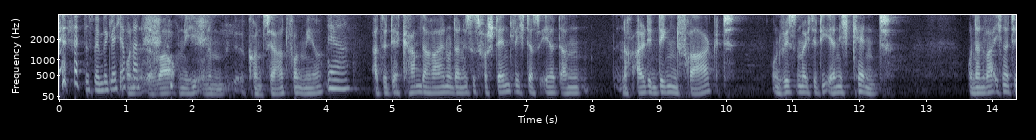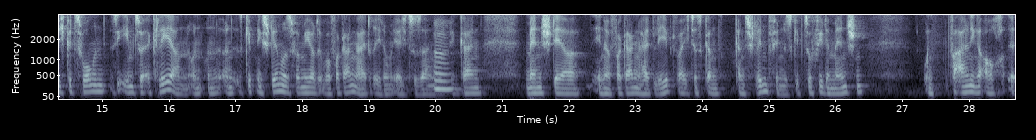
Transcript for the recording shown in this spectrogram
das werden wir gleich erfahren. Und er war auch nie in einem Konzert von mir. Ja. Also der kam da rein und dann ist es verständlich, dass er dann nach all den Dingen fragt, und wissen möchte, die er nicht kennt. Und dann war ich natürlich gezwungen, sie ihm zu erklären. Und, und, und es gibt nichts Schlimmeres für mich, als über Vergangenheit reden, um ehrlich zu sein. Mhm. Ich bin kein Mensch, der in der Vergangenheit lebt, weil ich das ganz, ganz schlimm finde. Es gibt so viele Menschen und vor allen Dingen auch äh,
